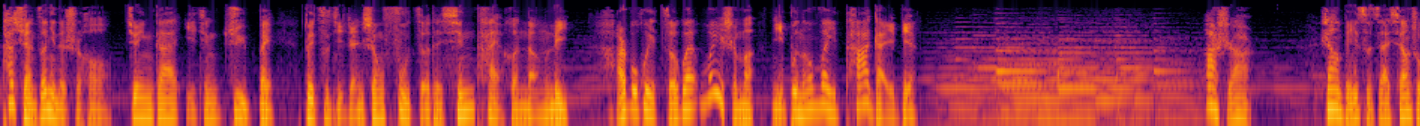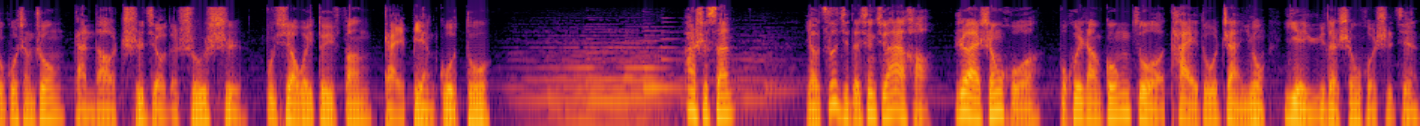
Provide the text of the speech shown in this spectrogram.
他选择你的时候，就应该已经具备对自己人生负责的心态和能力，而不会责怪为什么你不能为他改变。二十二。让彼此在相处过程中感到持久的舒适，不需要为对方改变过多。二十三，有自己的兴趣爱好，热爱生活，不会让工作太多占用业余的生活时间，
